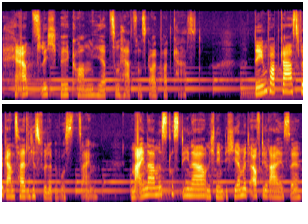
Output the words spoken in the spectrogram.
Herzlich willkommen hier zum Herzensgold Podcast, dem Podcast für ganzheitliches Füllebewusstsein. Mein Name ist Christina und ich nehme dich hiermit auf die Reise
